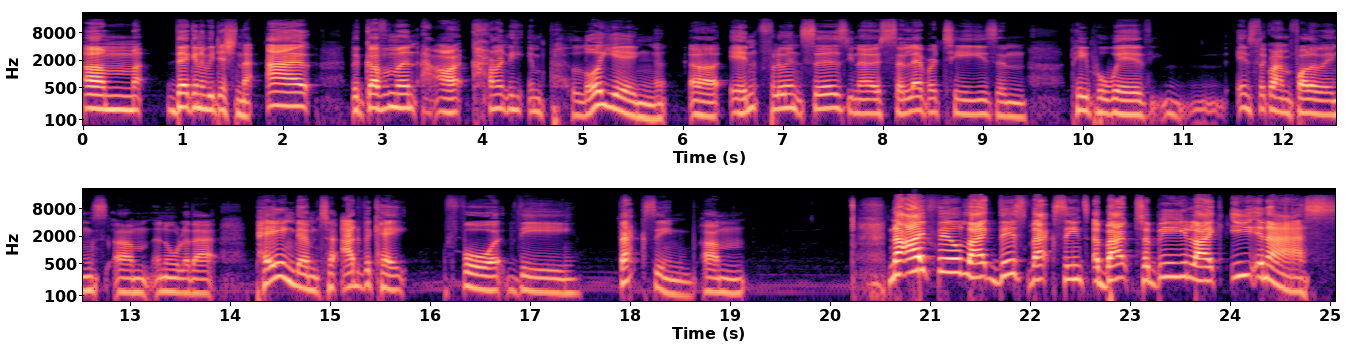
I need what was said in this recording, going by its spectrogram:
Um they're going to be dishing that out. The government are currently employing uh influencers you know celebrities and people with instagram followings um and all of that paying them to advocate for the vaccine. Um now I feel like this vaccine's about to be like eating ass.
